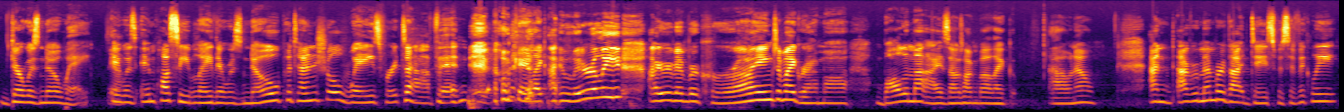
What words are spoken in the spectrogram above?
there was no way. Yeah. It was impossible. There was no potential ways for it to happen. okay, like I literally, I remember crying to my grandma, bawling my eyes. I was talking about like, I don't know. And I remember that day specifically,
